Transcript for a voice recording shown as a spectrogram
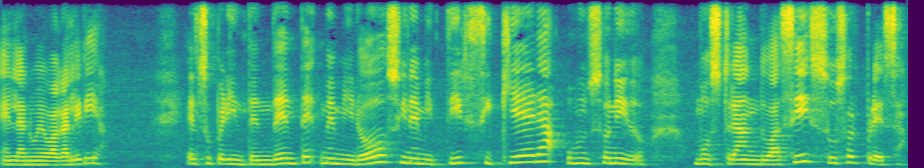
en la nueva galería. El superintendente me miró sin emitir siquiera un sonido, mostrando así su sorpresa.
